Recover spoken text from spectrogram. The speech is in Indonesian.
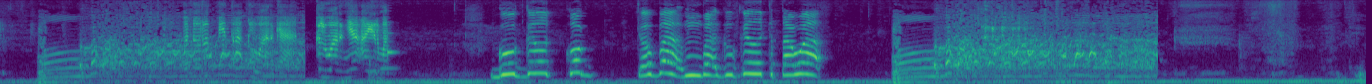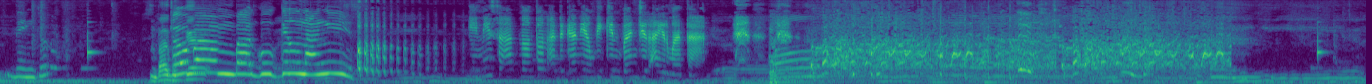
Coba Mbak Google ketawa. Dinjo. Mbak Coba Google, Mbak Google nangis. Ini saat nonton adegan yang bikin banjir air mata.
